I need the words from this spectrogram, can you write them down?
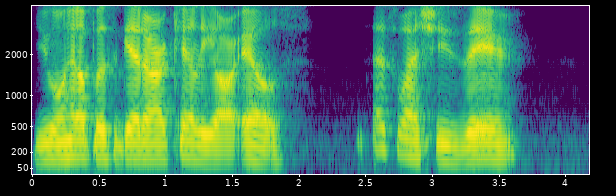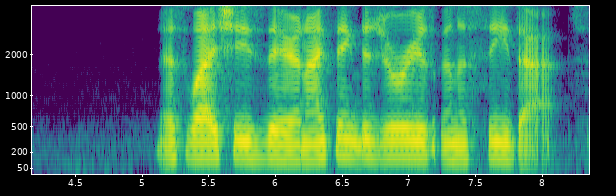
you going to help us get R. Kelly or else. That's why she's there. That's why she's there. And I think the jury is going to see that.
